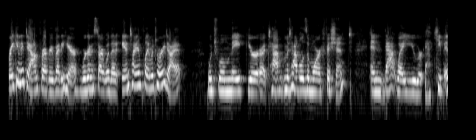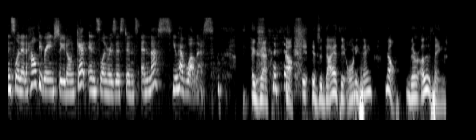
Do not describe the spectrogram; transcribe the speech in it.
Breaking it down for everybody here, we're going to start with an anti inflammatory diet, which will make your uh, tab- metabolism more efficient. And that way, you keep insulin in a healthy range so you don't get insulin resistance, and thus you have wellness. Exactly. Now, is the diet the only thing? No, there are other things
